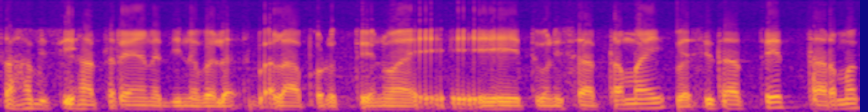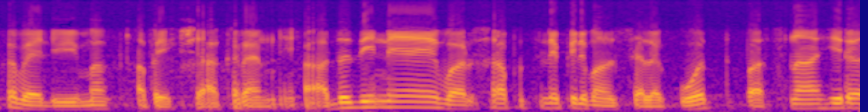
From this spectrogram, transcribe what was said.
සහ 24 යන දිනවල බලාපොරොත්තු වෙනවා. ඒ හේතුව නිසා තමයි වැසි තත්ත්වයේ තරමක වැඩිවීමක් අපේක්ෂා කරන්නේ. අද දිනේ වර්ෂාපතනය පිළිබඳ සැලකුවොත් බස්නාහිර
